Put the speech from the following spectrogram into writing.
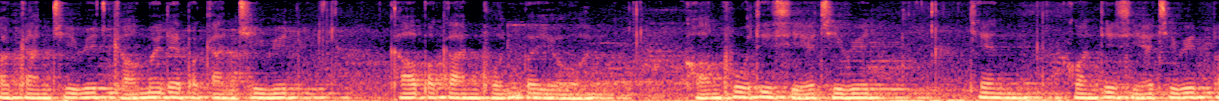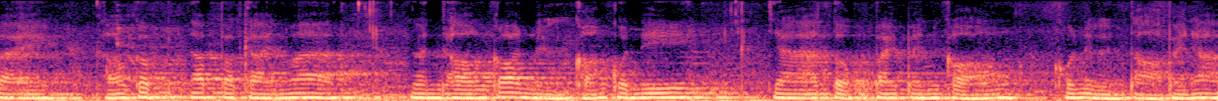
ประกันชีวิตเขาไม่ได้ประกันชีวิต เขาประกันผลประโยชน์ของผู้ที่เสียชีวิต เช่น คนที่เสียชีวิตไป เขาก็รับประกันว่าเงินทองก้อนหนึ่งของคนนี้ จะตกไปเป็นของ คนอื่นต่อไปได้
